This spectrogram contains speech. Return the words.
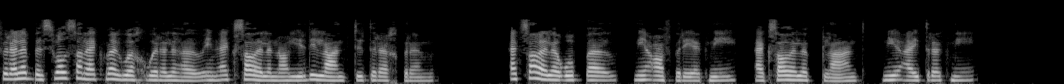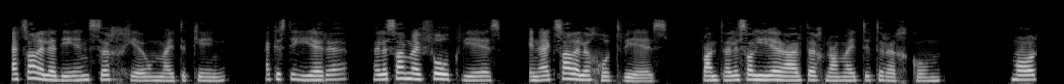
Voor hulle beswil sal ek my hoog oor hulle hou en ek sal hulle na hierdie land toe terugbring. Ek sal hulle opbou, nie afbreek nie, ek sal hulle plant, nie uitdruk nie. Ek sal hulle die inzicht gee om mij te ken. Ek is die Heere, hulle sal my volk wees, en ek sal hulle God wees, want hulle sal heerhartig na my toe terugkom. Maar,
